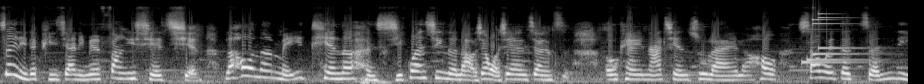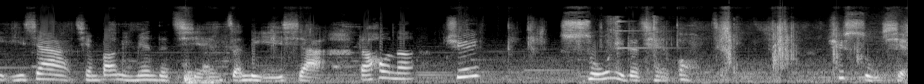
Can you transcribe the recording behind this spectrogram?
在你的皮夹里面放一些钱，然后呢，每一天呢，很习惯性的呢，好像我现在这样子，OK，拿钱出来，然后稍微的整理一下钱包里面的钱，整理一下，然后呢，去数你的钱哦，去数钱，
